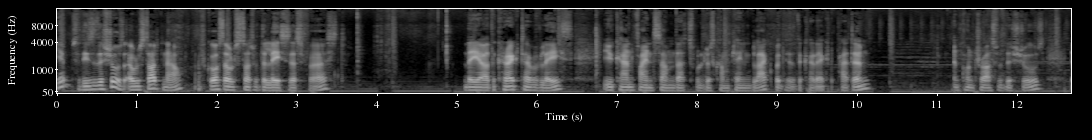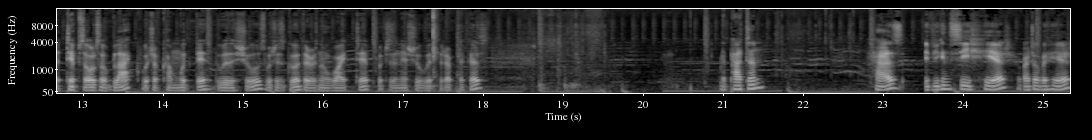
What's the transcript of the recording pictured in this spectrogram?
yep, so these are the shoes. I will start now. Of course, I will start with the laces at first. They are the correct type of lace. You can find some that will just come plain black, but this is the correct pattern and contrast with the shoes. The tips are also black, which have come with this with the shoes, which is good. There is no white tip, which is an issue with the replicas. The pattern has, if you can see here, right over here,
